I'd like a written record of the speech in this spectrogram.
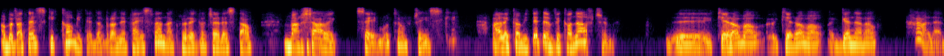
Obywatelski Komitet Obrony Państwa, na którego czele stał marszałek Sejmu Trąbczyński, ale komitetem wykonawczym e, kierował, kierował generał Haller.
